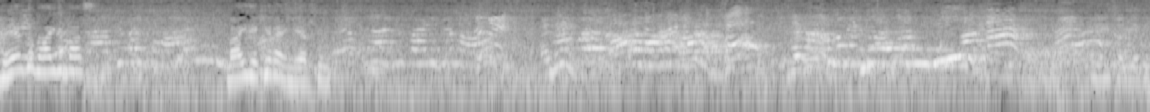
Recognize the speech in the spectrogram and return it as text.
भेज दो भाई के पास। भाई देखे रहेंगे अर्शुल अली। यही चाहिए कि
